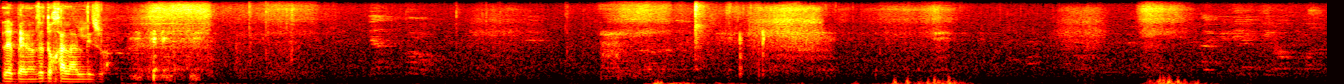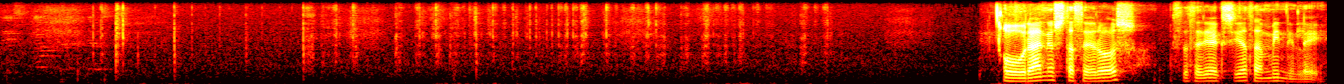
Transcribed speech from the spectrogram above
δεν παίρνω, δεν το χαλαλίζω. Ο ουράνιος σταθερός, σταθερή αξία θα μείνει, λέει.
